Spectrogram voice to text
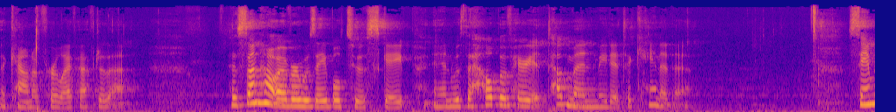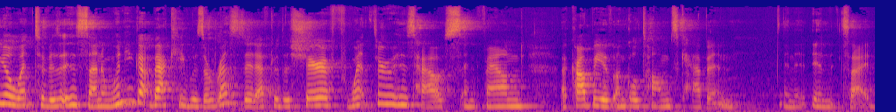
account of her life after that. His son, however, was able to escape, and with the help of Harriet Tubman, made it to Canada. Samuel went to visit his son, and when he got back, he was arrested after the sheriff went through his house and found a copy of Uncle Tom's Cabin in inside.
